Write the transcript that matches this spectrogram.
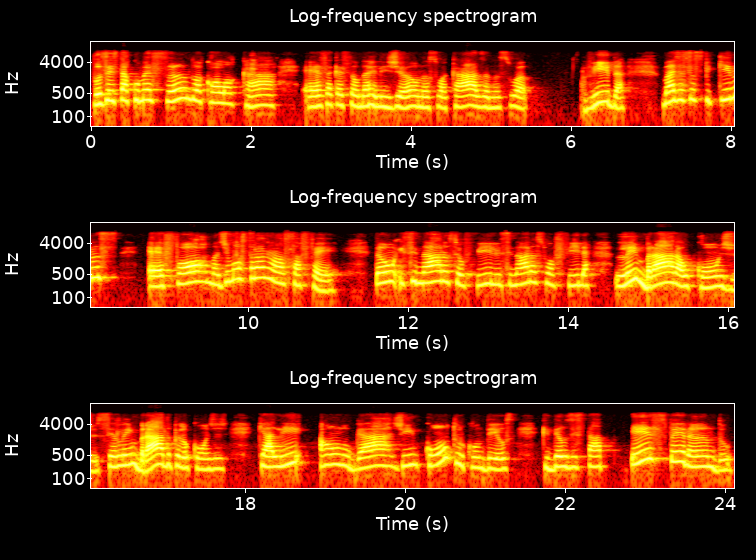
Você está começando a colocar essa questão da religião na sua casa, na sua vida, mas essas pequenas é, formas de mostrar a nossa fé. Então, ensinar o seu filho, ensinar a sua filha, lembrar ao cônjuge, ser lembrado pelo cônjuge, que ali a um lugar de encontro com Deus, que Deus está esperando.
